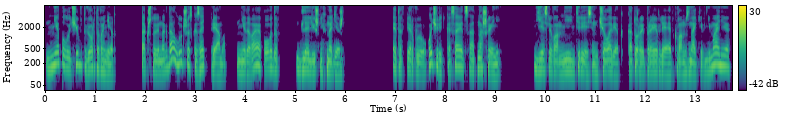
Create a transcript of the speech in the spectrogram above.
не получив твердого «нет». Так что иногда лучше сказать прямо, не давая поводов для лишних надежд. Это в первую очередь касается отношений. Если вам не интересен человек, который проявляет к вам знаки внимания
